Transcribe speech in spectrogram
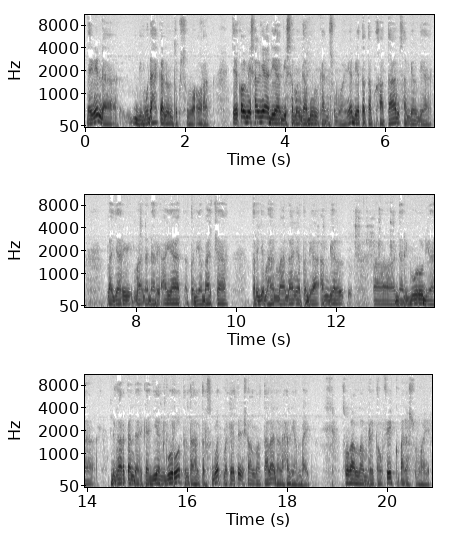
Dan ini tidak dimudahkan untuk semua orang. Jadi kalau misalnya dia bisa menggabungkan semuanya dia tetap khatam sambil dia pelajari makna dari ayat atau dia baca terjemahan maknanya atau dia ambil uh, dari guru dia dengarkan dari kajian guru tentang hal tersebut maka itu insya Allah taala adalah hal yang baik. Semoga Allah memberi taufik kepada semuanya.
